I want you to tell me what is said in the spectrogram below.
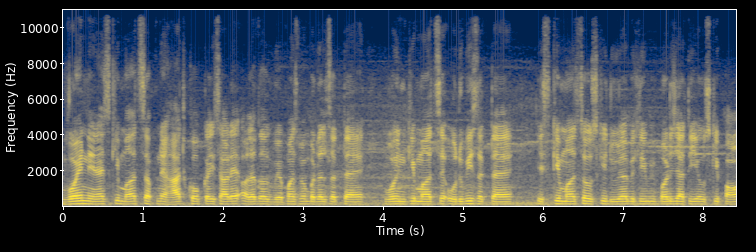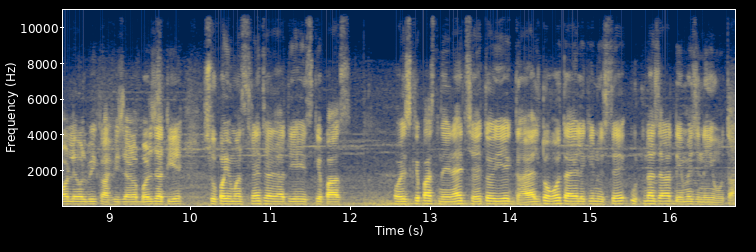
वो इन नेनेस की मदद से अपने हाथ को कई सारे अलग अलग वेपन्स में बदल सकता है। वो इनकी मदद से उड़ भी सकता है। इसकी मदद से उसकी ड्यूरेबिलिटी भी बढ़ जाती है। उसकी पावर लेवल भी काफ़ी ज़्यादा बढ़ जाती है। सुपर ह्यूमन स्ट्रेंथ आ जाती है इसके पास। और इसके पास नैनाइट्स है तो ये घायल तो होता है, लेकिन उससे उतना ज़्यादा डैमेज नहीं होता।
